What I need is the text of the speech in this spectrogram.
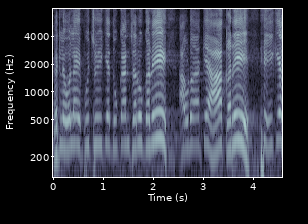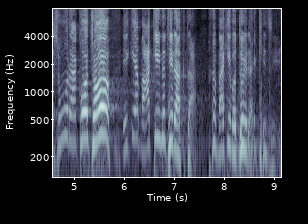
એટલે ઓલાએ પૂછ્યું કે દુકાન શરૂ કરી, આવડો કે હા કરી. એ કે શું રાખો છો? એ કે બાકી નથી રાખતા. બાકી બધુંય રાખી છે.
